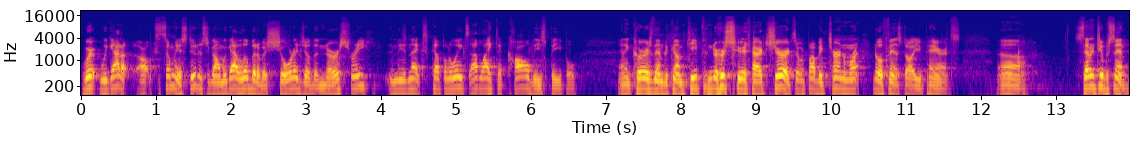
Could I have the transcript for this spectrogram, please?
We're, we got a, uh, so many students are gone. We got a little bit of a shortage of the nursery in these next couple of weeks. I'd like to call these people and encourage them to come keep the nursery at our church. It would probably turn them around. No offense to all you parents. Uh, 72%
